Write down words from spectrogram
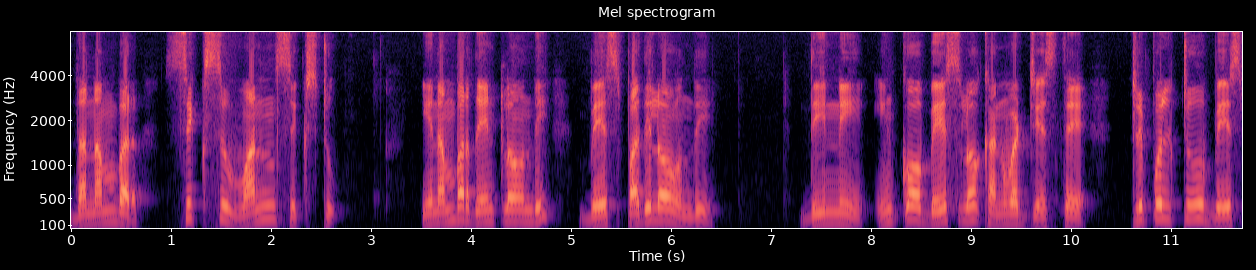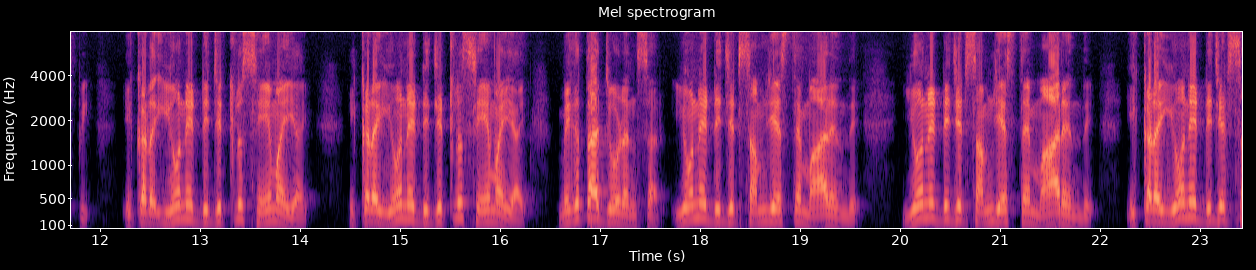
the number six one six two ఈ నంబర్ దేంట్లో ఉంది? బేస్ పదిలో ఉంది. దీన్ని ఇంకో బేస్లో కన్వర్ట్ చేస్తే ట్రిపుల్ టూ బేస్ పి ఇక్కడ యూనిట్ డిజిట్లు సేమ్ అయ్యాయి. ఇక్కడ యూనిట్ డిజిట్లు సేమ్ అయ్యాయి. మిగతా చూడండి సార్. యూనిట్ డిజిట్ సమ్ చేస్తే మారింది. యూనిట్ డిజిట్ సమ్ చేస్తే మారింది. ఇక్కడ యూనిట్ డిజిట్స్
